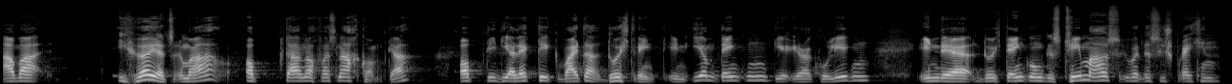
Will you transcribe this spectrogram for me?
Aber ich höre jetzt immer, ob da noch was nachkommt, ja? ob die Dialektik weiter durchdringt in Ihrem Denken, die Ihrer Kollegen, in der Durchdenkung des Themas, über das Sie sprechen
